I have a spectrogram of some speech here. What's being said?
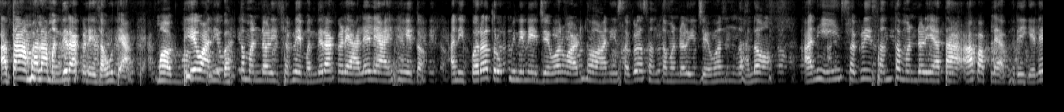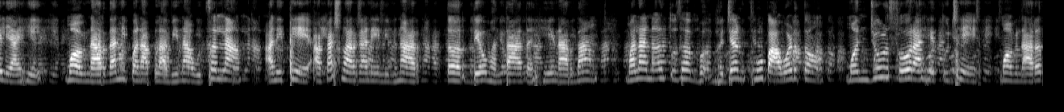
आता आम्हाला मंदिराकडे जाऊ द्या. मग देव आणि भक्त मंडळी सगळे मंदिराकडे आलेले आहेत. आणि परत रुक्मिणीने जेवण वाढलं. आणि सगळं संत मंडळी जेवण झालं. आणि सगळी संत मंडळी आता आपापल्या घरी गेलेली आहे. मग नारदानी पण आपला विना उचलला आणि ते आकाश मार्गाने निघणार. तर देव म्हणतात हे नारदा मला न तुझं भ- भजन खूप आवडतं. मंजूळ सोर आहे तुझे. मग नारद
